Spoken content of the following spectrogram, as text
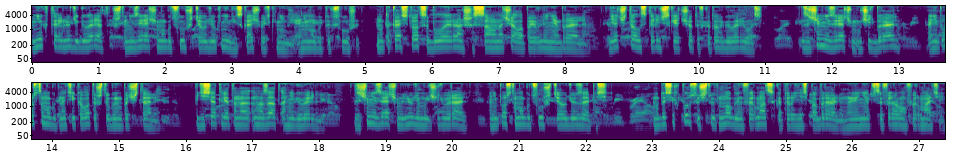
Некоторые люди говорят, что незрячие могут слушать аудиокниги и скачивать книги, они могут их слушать. Но такая ситуация была и раньше, с самого начала появления Брайля. Я читал исторические отчеты, в которых говорилось, зачем незрячим учить Брайль? Они просто могут найти кого-то, чтобы им почитали. 50 лет назад они говорили, зачем незрячим людям учить Брайль? Они просто могут слушать аудиозаписи. Но до сих пор существует много информации, которая есть по Брайлю, но ее нет в цифровом формате.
